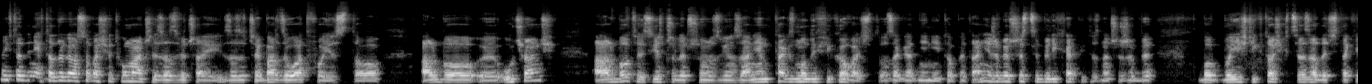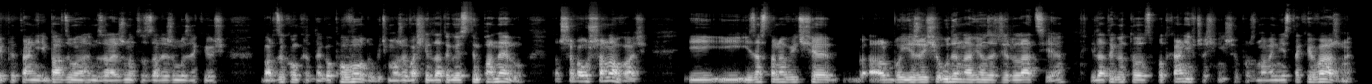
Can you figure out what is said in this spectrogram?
No i wtedy niech ta druga osoba się tłumaczy. Zazwyczaj, zazwyczaj bardzo łatwo jest to albo y, uciąć, Albo, co jest jeszcze lepszym rozwiązaniem, tak zmodyfikować to zagadnienie i to pytanie, żeby wszyscy byli happy. To znaczy, żeby, bo, bo jeśli ktoś chce zadać takie pytanie i bardzo mu na tym zależy, no to zależy mu z jakiegoś bardzo konkretnego powodu. Być może właśnie dlatego jest w tym panelu. To trzeba uszanować i, i, i zastanowić się, albo jeżeli się uda nawiązać relacje, i dlatego to spotkanie wcześniejsze, porozmawianie jest takie ważne,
